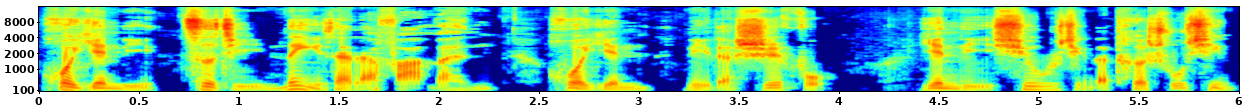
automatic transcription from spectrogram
或因你自己内在的法门，或因你的师傅，因你修行的特殊性。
